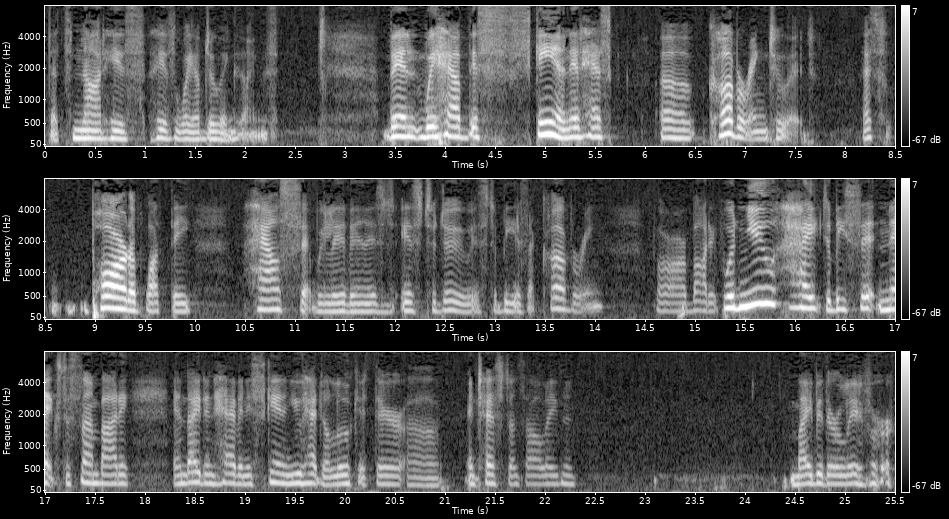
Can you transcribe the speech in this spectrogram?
That's not his, his way of doing things. Then we have this skin. It has uh, covering to it. That's part of what the house that we live in is, is to do, is to be as a covering for our body. Wouldn't you hate to be sitting next to somebody and they didn't have any skin and you had to look at their uh, intestines all evening? Maybe their liver.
